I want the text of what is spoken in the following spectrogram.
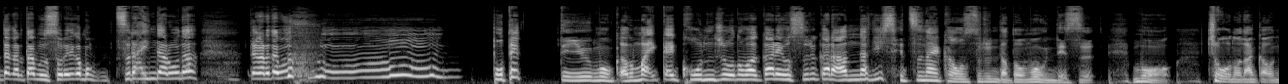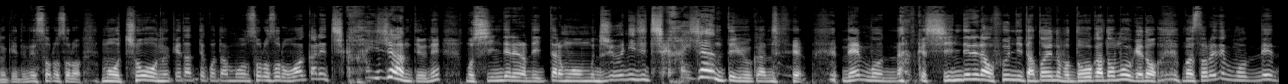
だから多分それがもう辛いんだろうな。だから多分、ふーん、ポテッっていうもうあの毎回根性の別れをするからあんなに切ない顔をするんだと思うんです。もう、腸の中を抜けてね、そろそろ、もう腸を抜けたってことはもうそろそろお別れ近いじゃんっていうね。もうシンデレラで言ったらもうもう12時近いじゃんっていう感じで。ね、もうなんかシンデレラを糞に例えるのもどうかと思うけど、まあそれでもね、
